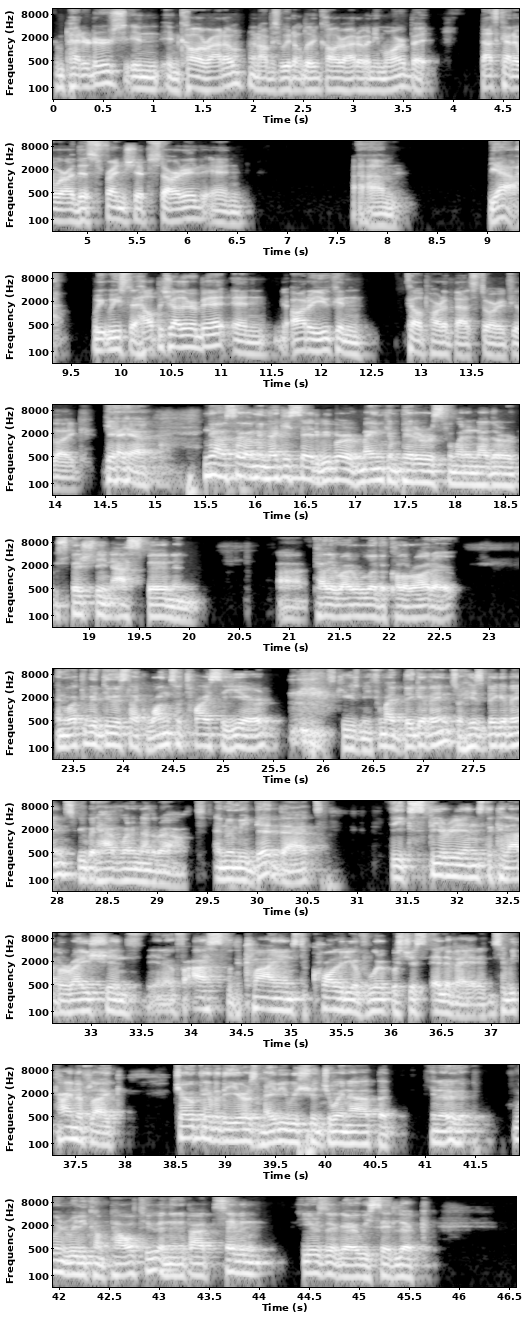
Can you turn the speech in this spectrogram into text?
competitors in in Colorado, and obviously we don't live in Colorado anymore. But that's kind of where this friendship started, and um, yeah, we, we used to help each other a bit. And Otto, you can tell part of that story if you like. Yeah, yeah. No, so I mean, like you said, we were main competitors for one another, especially in Aspen and uh, Telluride all over Colorado. And what we would do is like once or twice a year, excuse me, for my big events or his big events, we would have one another out. And when we did that, the experience, the collaboration, you know, for us, for the clients, the quality of work was just elevated. And so we kind of like joked over the years, maybe we should join up, but you know, we weren't really compelled to. And then about seven years ago, we said, look,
